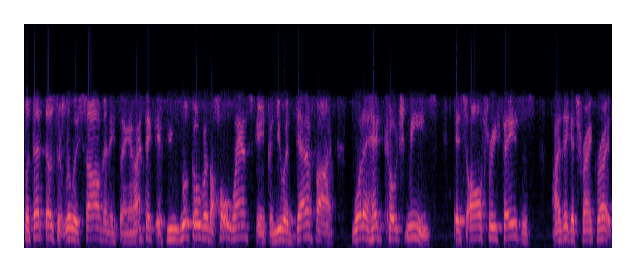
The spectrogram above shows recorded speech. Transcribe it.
but that doesn't really solve anything. And I think if you look over the whole landscape and you identify what a head coach means, it's all three phases. I think it's Frank Reich.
